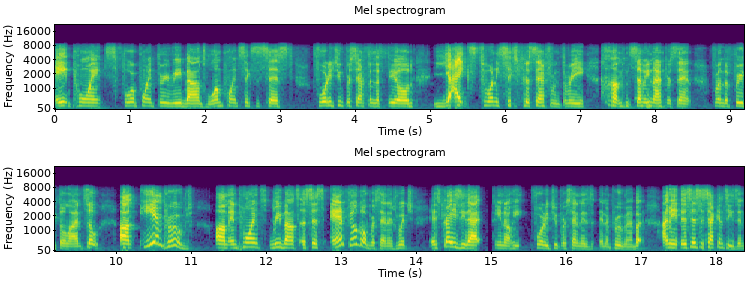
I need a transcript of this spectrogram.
eight points, four point three rebounds, one point six assists. 42% from the field. Yikes, 26% from three, um, and 79% from the free throw line. So um, he improved um, in points, rebounds, assists, and field goal percentage, which is crazy that you know he 42% is an improvement. But I mean, this is the second season,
